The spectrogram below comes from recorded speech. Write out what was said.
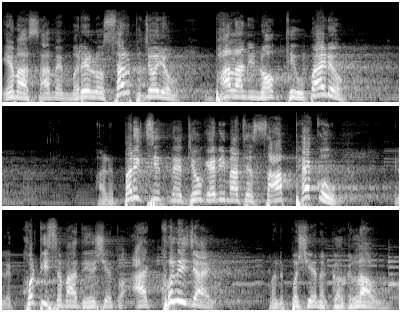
એમાં સામે મરેલો સર્પ જોયો, ભાલાની નોકથી ઉપાડ્યો. અને પરીક્ષિતને થયું કે એની માથે સાપ ફેંકું, એટલે ખોટી સમાધિ હશે તો આગ ખુલી જાય અને પછી એને ગગલાવું.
